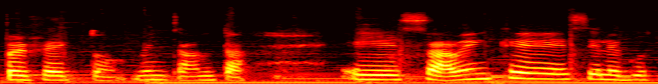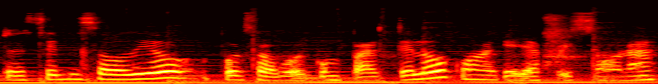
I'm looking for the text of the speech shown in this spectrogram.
Perfecto, me encanta. Eh, Saben que si les gustó este episodio, por favor compártelo con aquellas personas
